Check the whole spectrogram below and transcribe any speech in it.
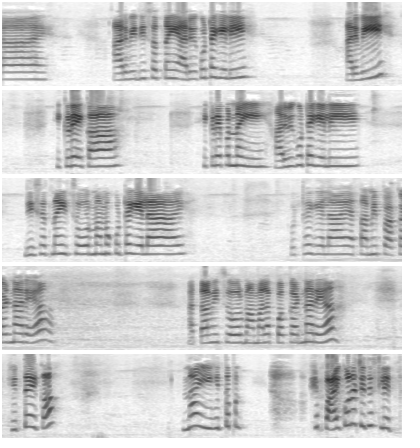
काय आरवी दिसत नाही. आरवी कुठे गेली? आरवी? इकडे आहे का? इकडे पण नाही. आरवी कुठे गेली? दिसत नाही. चोर मामा कुठे गेलाय? कुठे गेलाय? आता आम्ही पकडणार आहे हा. आता मी चोर मामाला पकडणार आहे हा. इथं आहे का? नाही इथं पण हे पाय कोणाचे दिसलेत?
